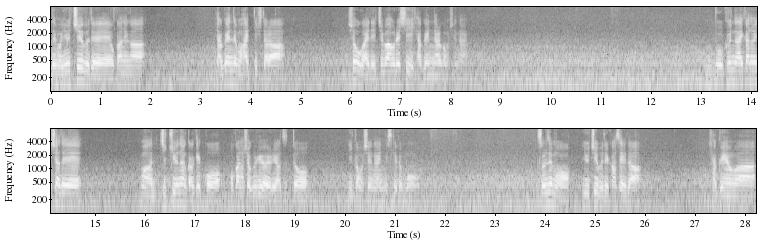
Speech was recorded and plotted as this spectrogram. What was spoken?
でも YouTube でお金が100円でも入ってきたら生涯で一番嬉しい100円になるかもしれない。僕内科の医者でまあ時給なんか結構他の職業よりはずっといいかもしれないんですけどもそれでも YouTube で稼いだ100円は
